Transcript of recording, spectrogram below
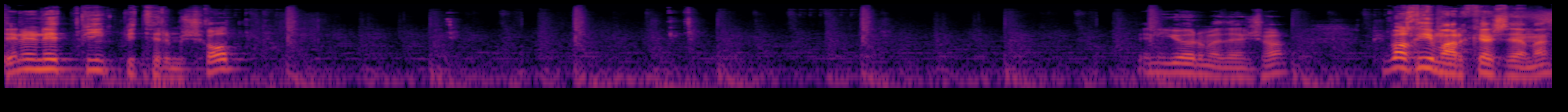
Beni net pink bitirmiş hop. Beni görmeden şu an. Bir bakayım arkadaşlar hemen.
